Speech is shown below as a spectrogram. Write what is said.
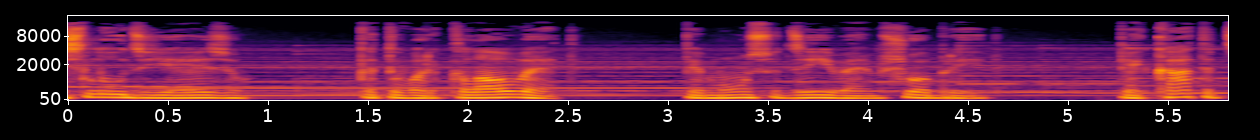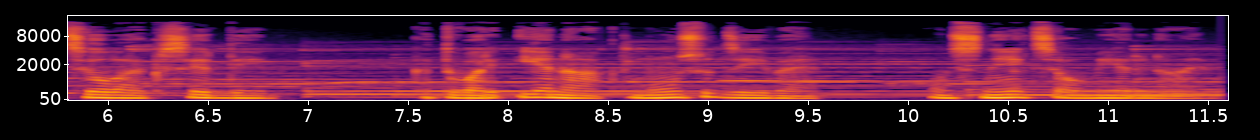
Es lūdzu Jēzu, ka Tu vari klauvēt pie mūsu dzīvēm šobrīd, pie katra cilvēka sirdīm, ka Tu vari ienākt mūsu dzīvē un sniegt savu mierinājumu.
